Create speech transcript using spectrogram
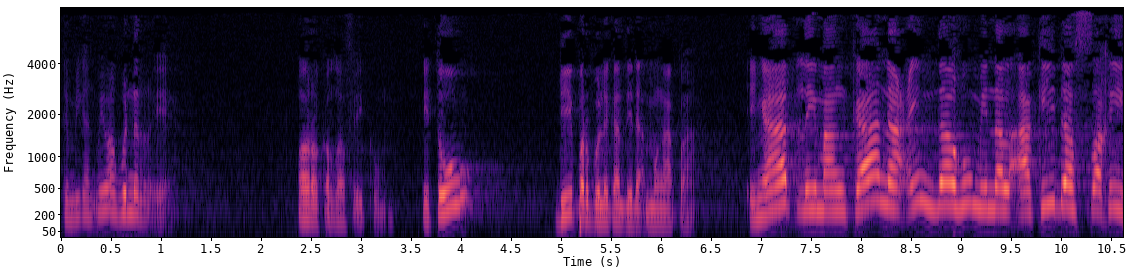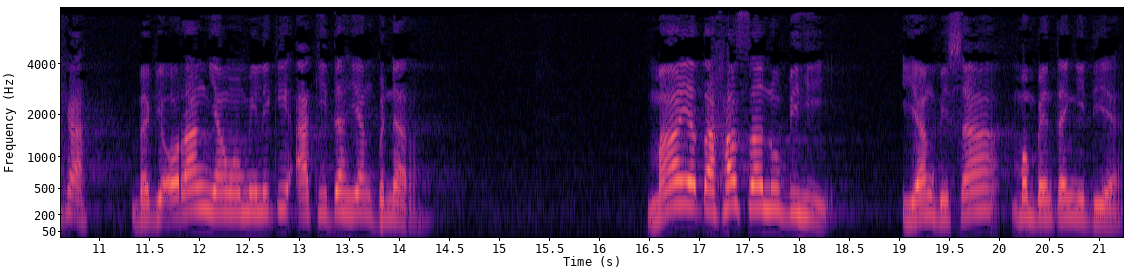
demikian, memang benar. Ya. Barakallahu fikum. Itu diperbolehkan tidak mengapa. Ingat limangkana indahu minal akidah sahihah. Bagi orang yang memiliki akidah yang benar ma yang bisa membentengi dia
